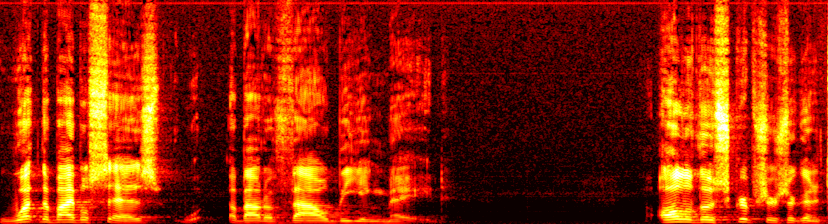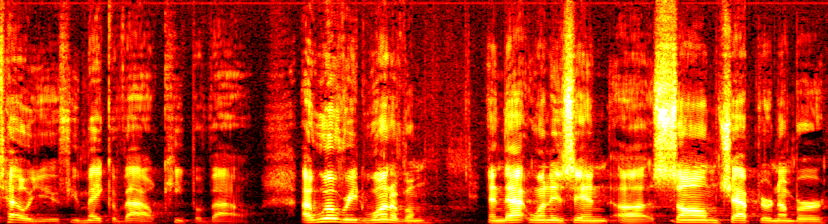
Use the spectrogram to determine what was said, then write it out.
What the Bible says about a vow being made. All of those scriptures are going to tell you if you make a vow, keep a vow. I will read one of them, and that one is in uh, Psalm chapter number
